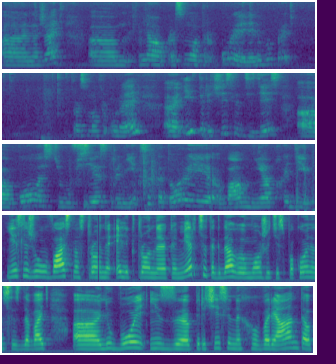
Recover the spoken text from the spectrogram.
а, нажать на просмотр URL, выбрать. Просмотр URL и перечислить здесь полностью все страницы, которые вам необходимы. Если же у вас настроена электронная коммерция, тогда вы можете спокойно создавать а, любой из перечисленных вариантов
